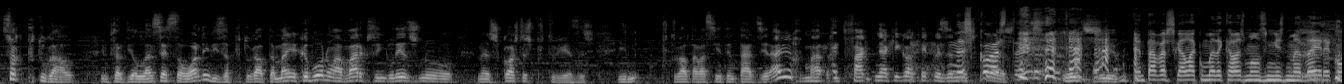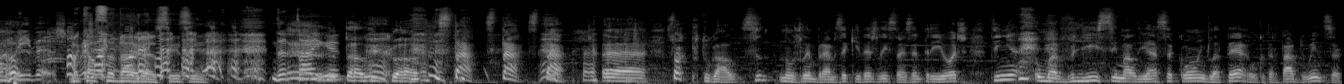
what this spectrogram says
só que Portugal, e portanto ele lança essa ordem, diz a Portugal também, acabou, não há barcos ingleses no- nas costas portuguesas. E Portugal estava assim a tentar dizer, ah, eu de facto tinha aqui qualquer coisa nas, Nas costas. Giro. Tentava chegar lá com uma daquelas mãozinhas de madeira compridas. Uma calçadeira, sim, sim. Da Tiger. Tal e qual. Está, está, está. Ah, só que Portugal, se nos lembramos aqui das lições anteriores, tinha uma velhíssima aliança com a Inglaterra, o Tratado de Windsor,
